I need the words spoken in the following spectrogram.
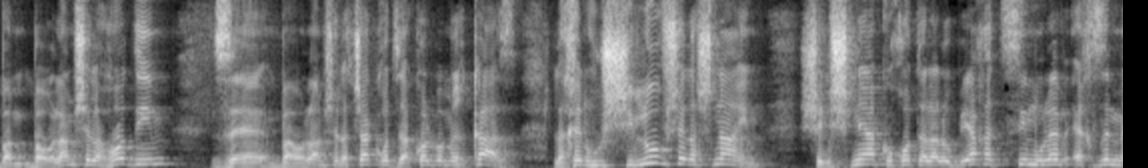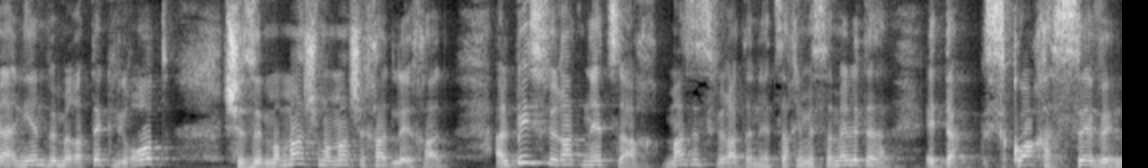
ב, בעולם של ההודים, זה, בעולם של הצ'קרות, זה הכל במרכז. לכן הוא שילוב של השניים, של שני הכוחות הללו ביחד. שימו לב איך זה מעניין ומרתק לראות שזה ממש ממש אחד לאחד. על פי ספירת נצח, מה זה ספירת הנצח? היא מסמלת את, את כוח הסבל,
